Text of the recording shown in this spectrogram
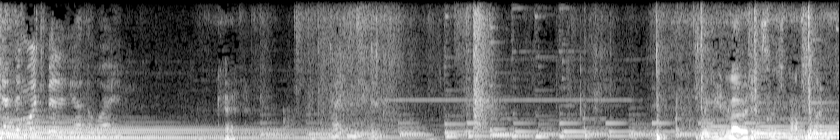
Yeah, I think works better the other way. Okay. Have you lowered it since last time?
